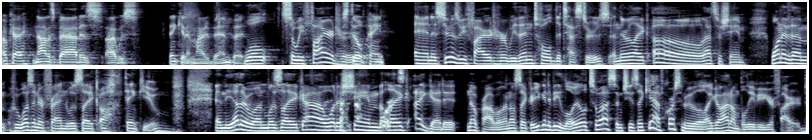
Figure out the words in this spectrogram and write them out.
Okay not as bad as i was thinking it might have been but well so we fired her. still painful and as soon as we fired her, we then told the testers, and they were like, oh, that's a shame. One of them, who wasn't her friend, was like, oh, thank you. And the other one was like, ah, oh, what a shame, but like, I get it. No problem. And I was like, are you going to be loyal to us? And she's like, yeah, of course I'm going to be loyal. I go, I don't believe you. You're fired.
